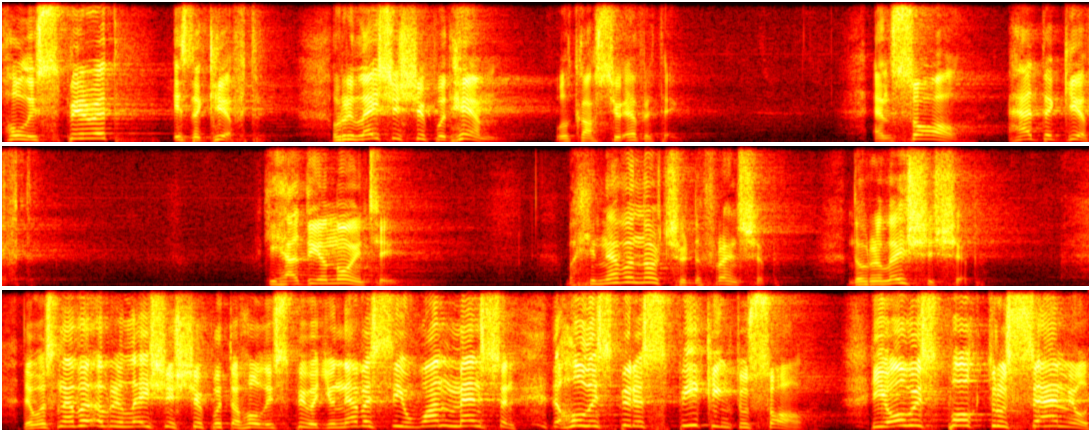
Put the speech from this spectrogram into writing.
Holy Spirit is a gift. Relationship with Him will cost you everything. And Saul had the gift, he had the anointing, but he never nurtured the friendship, the relationship. There was never a relationship with the Holy Spirit. You never see one mention the Holy Spirit speaking to Saul. He always spoke through Samuel.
